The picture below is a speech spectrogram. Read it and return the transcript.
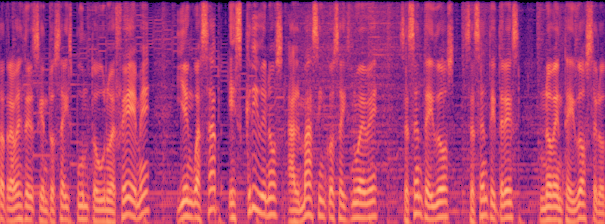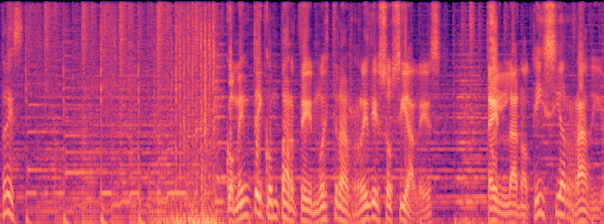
a través del 106.1 FM y en WhatsApp escríbenos al más 569 62 63 9203. Comenta y comparte en nuestras redes sociales en la Noticia Radio.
